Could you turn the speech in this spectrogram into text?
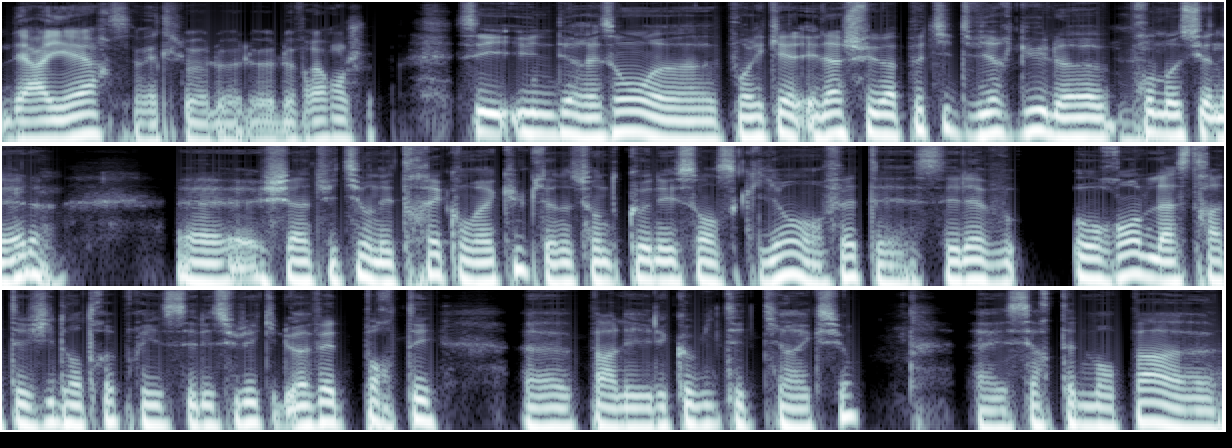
derrière, ça va être le, le, le vrai enjeu. C'est une des raisons euh, pour lesquelles, et là je fais ma petite virgule euh, promotionnelle, euh, chez Intuiti, on est très convaincu que la notion de connaissance client, en fait, s'élève au rang de la stratégie d'entreprise. C'est des sujets qui doivent être portés euh, par les, les, comités de direction et certainement pas euh,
